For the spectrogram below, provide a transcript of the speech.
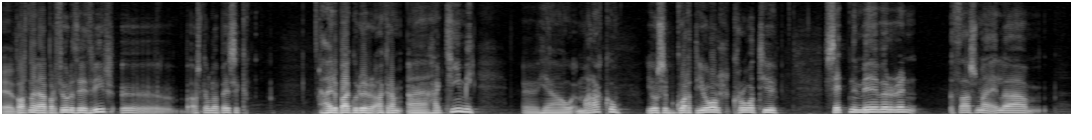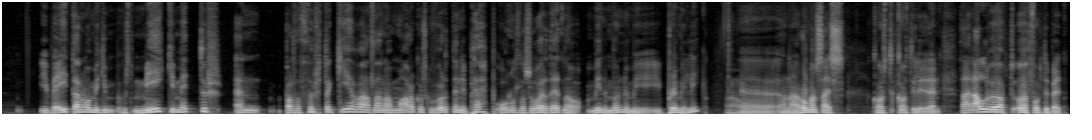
Uh, Varnar eða bara fjóruð þegar þrýr uh, afskaflega basic. Hæri bakur er Akram Hakimi hjá Marako Josep Guardiol, Kroatíu. Setni miðverurinn það svona eiginlega ég veit að hann var mikið, mikið mittur en bara það þurft að gefa allan að marokosku vörninni Pep og náttúrulega svo er þetta einn á mínum mönnum í, í Premier League. Uh, þannig að Roman Sæs komst, komst í liðið en það er alveg upp, upp for debate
